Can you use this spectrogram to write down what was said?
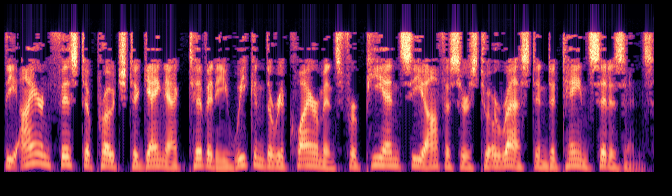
The iron fist approach to gang activity weakened the requirements for PNC officers to arrest and detain citizens.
